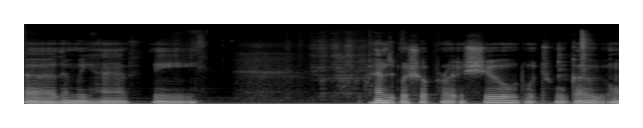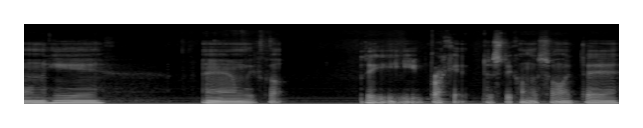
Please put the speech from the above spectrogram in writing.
Uh, then we have the Panzerbush operator shield, which will go on here, and we've got the bracket to stick on the side there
